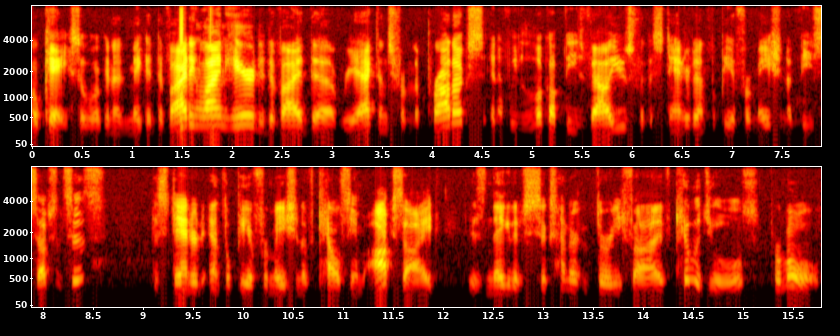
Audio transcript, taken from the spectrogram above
Okay, so we're going to make a dividing line here to divide the reactants from the products. And if we look up these values for the standard enthalpy of formation of these substances, the standard enthalpy of formation of calcium oxide is negative 635 kilojoules per mole.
